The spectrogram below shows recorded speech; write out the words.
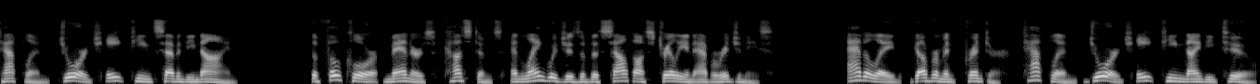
Taplin, George 1879. The Folklore, Manners, Customs, and Languages of the South Australian Aborigines. Adelaide, Government Printer. Taplin, George 1892.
